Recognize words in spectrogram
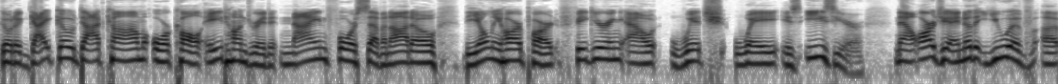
Go to geico.com or call 800 947 Auto. The only hard part, figuring out which way is easier. Now, RJ, I know that you have, uh,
